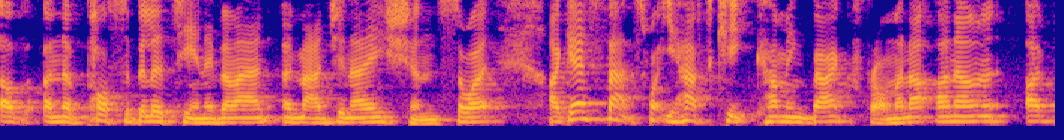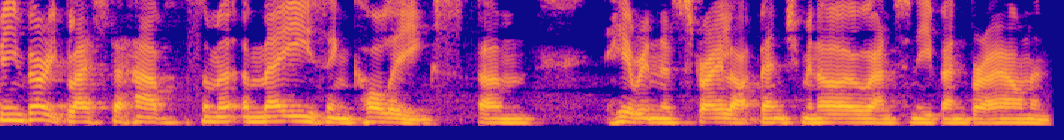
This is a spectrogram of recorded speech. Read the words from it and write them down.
of, and of possibility and imagination. So I, I guess that's what you have to keep coming back from. And, I, and I, have been very blessed to have some amazing colleagues um, here in Australia, like Benjamin O, Anthony Venn-Brown, and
